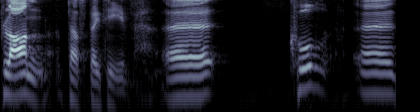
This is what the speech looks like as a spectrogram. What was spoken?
plan-perspektiv eh, hvor eh,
